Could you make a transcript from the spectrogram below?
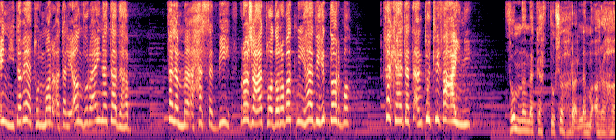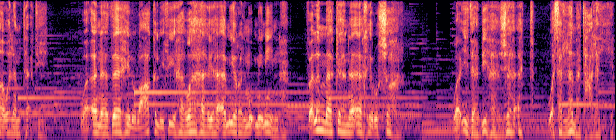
إني تبعت المرأة لأنظر أين تذهب. فلما أحست بي رجعت وضربتني هذه الضربة فكادت أن تتلف عيني. ثم مكثت شهرا لم أرها ولم تأتي وأنا ذاهل العقل في هواها يا أمير المؤمنين. فلما كان آخر الشهر وإذا بها جاءت وسلمت علي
